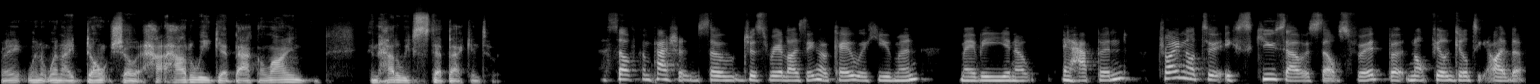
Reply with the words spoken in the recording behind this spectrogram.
right? When, when I don't show it, how, how do we get back aligned and how do we step back into it? Self compassion. So just realizing, okay, we're human. Maybe, you know, it happened. Try not to excuse ourselves for it, but not feel guilty either.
